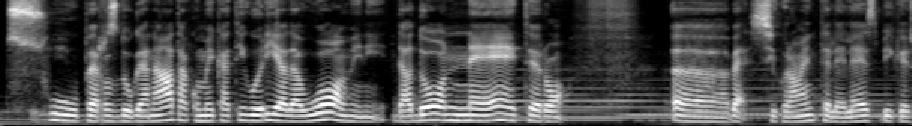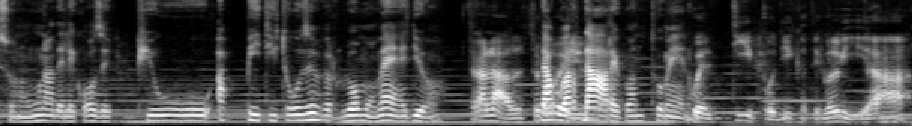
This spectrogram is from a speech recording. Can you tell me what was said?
super sdoganata come categoria da uomini, da donne etero Uh, beh, sicuramente le lesbiche sono una delle cose più appetitose per l'uomo medio. Tra l'altro, da guardare il, quantomeno. Quel tipo di categoria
